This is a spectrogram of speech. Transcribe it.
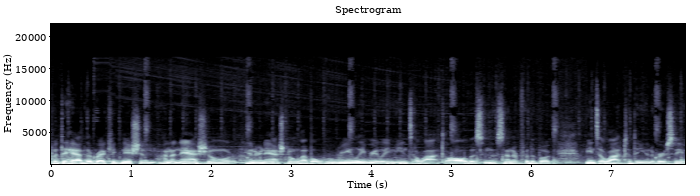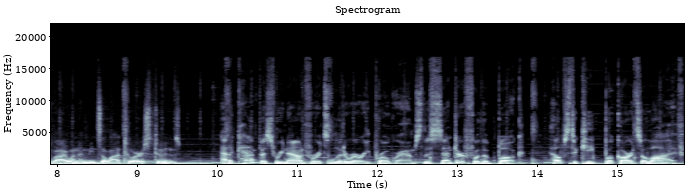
but to have the recognition on a national or international level really, really means a lot to all of us in the Center for the Book, means a lot to the University of Iowa, and it means a lot to our students. At a campus renowned for its literary programs, the Center for the Book helps to keep book arts alive.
